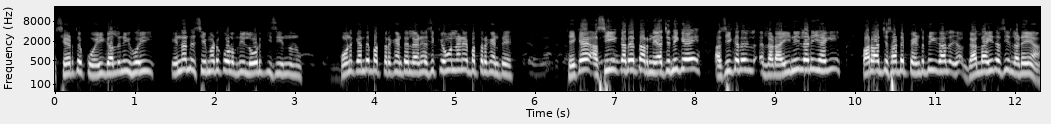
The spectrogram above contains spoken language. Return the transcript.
ਸਿਰ ਤੇ ਕੋਈ ਗੱਲ ਨਹੀਂ ਹੋਈ। ਇਹਨਾਂ ਨੇ ਸੀਮੈਂਟ ਘੋਲਣ ਦੀ ਲੋੜ ਕੀ ਸੀ ਇਹਨਾਂ ਨੂੰ? ਹੁਣ ਕਹਿੰਦੇ 72 ਘੰਟੇ ਲੈਣੇ, ਅਸੀਂ ਕਿਉਂ ਲੈਣੇ 72 ਘੰਟੇ? ਠੀਕ ਹੈ, ਅਸੀਂ ਕਦੇ ਧਰਨਿਆਂ 'ਚ ਨਹੀਂ ਗਏ, ਅਸੀਂ ਕਦੇ ਲੜਾਈ ਨਹੀਂ ਲੜੀ ਹੈਗੀ। ਪਰ ਅੱਜ ਸਾਡੇ ਪਿੰਡ ਦੀ ਗੱਲ ਗੱਲ ਆਈ ਤਾਂ ਅਸੀਂ ਲੜੇ ਆ।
